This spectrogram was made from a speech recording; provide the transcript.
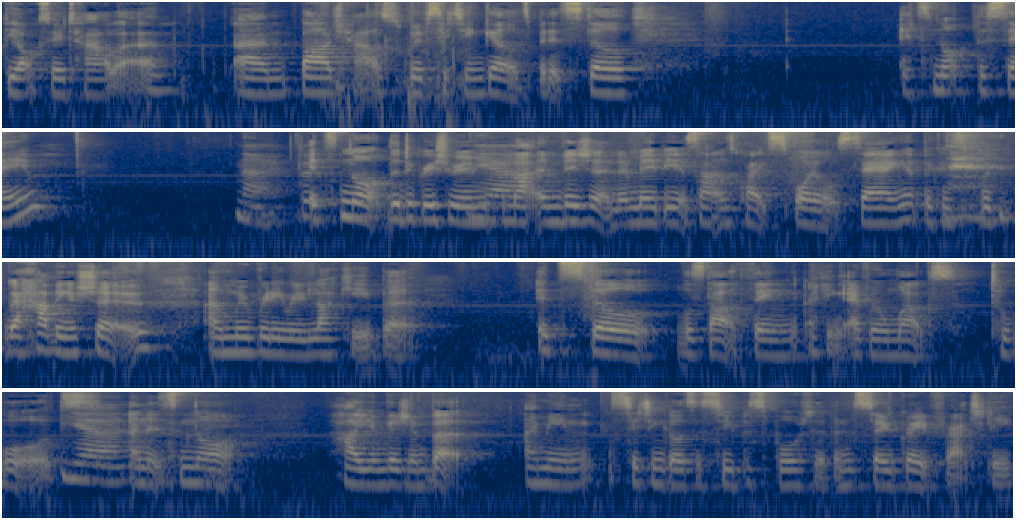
the Oxo Tower, um, Barge House with City and Guilds, but it's still, it's not the same no, but it's not the degree show we Yeah. ma- envisioned, and maybe it sounds quite spoiled saying it because we're, we're having a show and we're really, really lucky, but it still was that thing I think everyone works towards. Yeah, And it's exactly. not how you envision. But I mean, City and Guilds are super supportive and so great for actually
